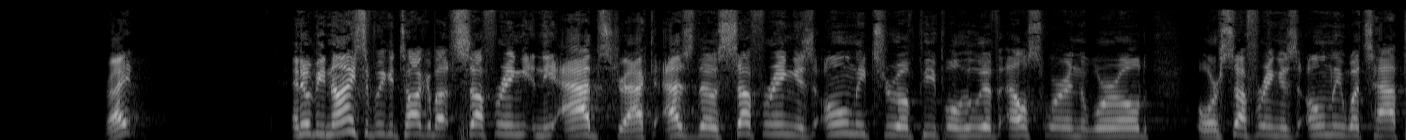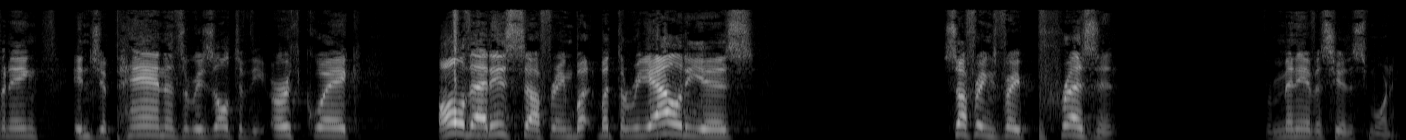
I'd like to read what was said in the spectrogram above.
right? And it would be nice if we could talk about suffering in the abstract, as though suffering is only true of people who live elsewhere in the world, or suffering is only what's happening in Japan as a result of the earthquake. All of that is suffering, but, but the reality is, suffering is very present for many of us here this morning.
